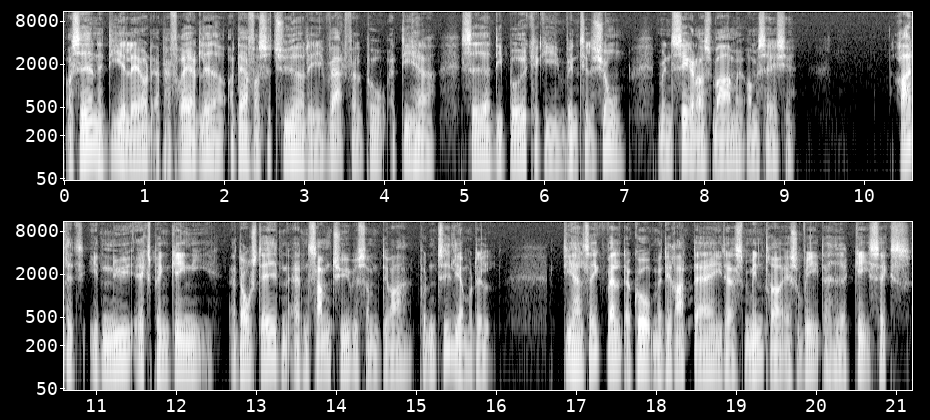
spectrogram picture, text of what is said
og sæderne de er lavet af perforeret læder, og derfor så tyder det i hvert fald på, at de her sæder de både kan give ventilation, men sikkert også varme og massage. Rettet i den nye Xpeng G9 er dog stadig den, af den samme type, som det var på den tidligere model. De har altså ikke valgt at gå med det ret, der er i deres mindre SUV, der hedder G6.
